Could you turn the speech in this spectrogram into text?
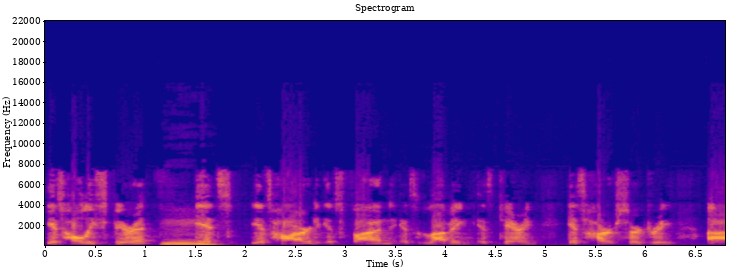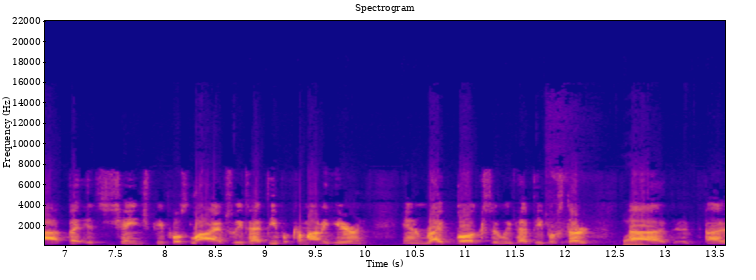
It's Holy Spirit. Mm. It's it's hard. It's fun. It's loving. It's caring. It's heart surgery. Uh, but it's changed people's lives. We've had people come out of here and, and write books, and we've had people start wow. uh, uh,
